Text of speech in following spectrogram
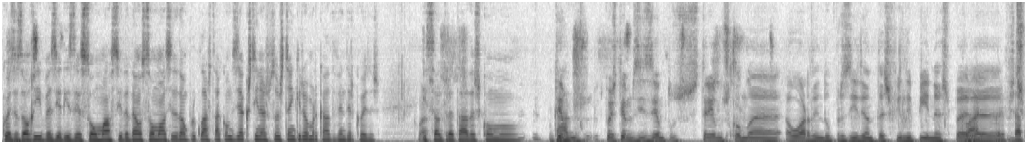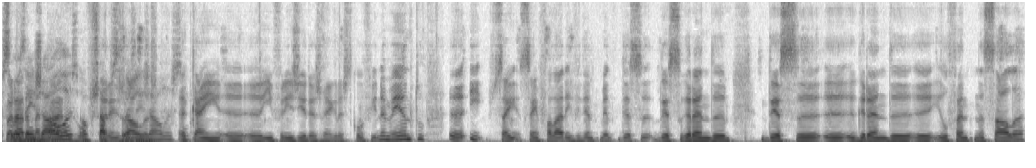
coisas horríveis e a dizer sou um mau cidadão, sou um mau cidadão, porque lá está, como dizia a Cristina, as pessoas têm que ir ao mercado vender coisas claro. e são tratadas como. Temos, depois temos exemplos extremos como a, a ordem do presidente das Filipinas para, claro, para fechar pessoas em jaulas ou fechar, fechar pessoas em jaulas, a quem uh, uh, infringir as regras de confinamento uh, e sem, sem falar, evidentemente, desse, desse grande, desse, grande elefante na sala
